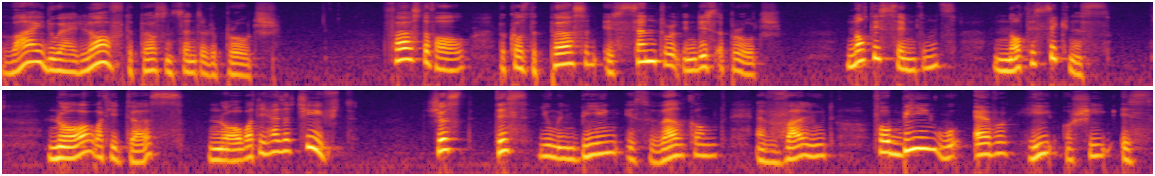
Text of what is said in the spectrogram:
Why do I love the person-centered approach? First of all, because the person is central in this approach, not his symptoms, not his sickness, nor what he does, nor what he has achieved. Just this human being is welcomed and valued for being whoever he or she is.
